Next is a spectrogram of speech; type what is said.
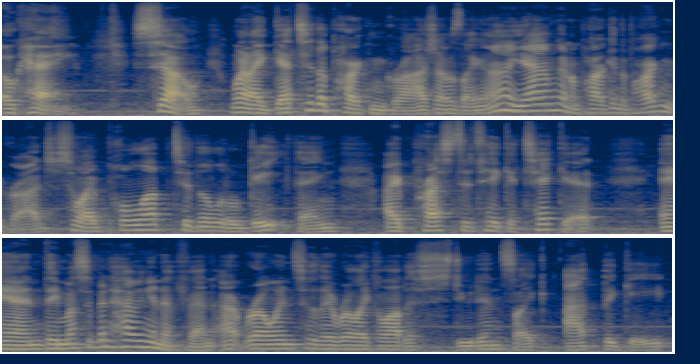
Okay, so when I get to the parking garage, I was like, oh yeah, I'm gonna park in the parking garage. So I pull up to the little gate thing. I press to take a ticket, and they must have been having an event at Rowan, so there were like a lot of students like at the gate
